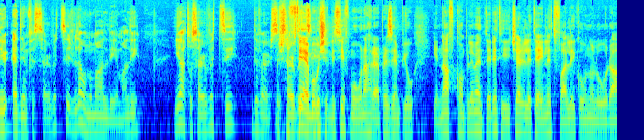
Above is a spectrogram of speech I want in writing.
li qegħdin fis-servizzi, jiġifieri dawn huma għalliema li jagħtu servizzi diversi servizzi. Biex niftehmu biex in-nies jifhmuna aħrar, pereżempju, jien naf complementary teacher li tgħin lit-tfal li jkunu lura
